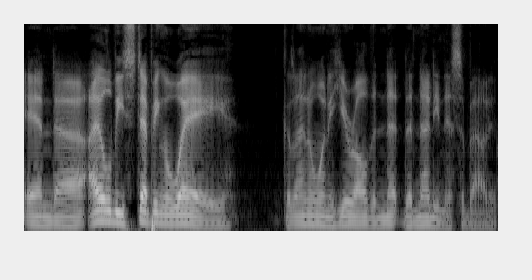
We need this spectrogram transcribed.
And uh, I will be stepping away because I don't want to hear all the, nut- the nuttiness about it.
